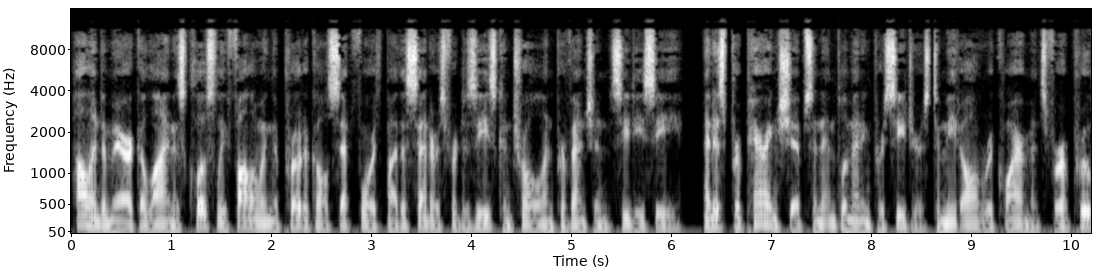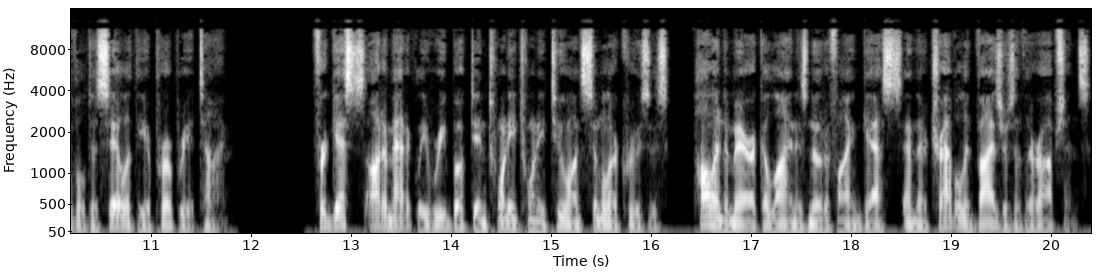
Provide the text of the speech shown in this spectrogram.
Holland America Line is closely following the protocol set forth by the Centers for Disease Control and Prevention (CDC) and is preparing ships and implementing procedures to meet all requirements for approval to sail at the appropriate time. For guests automatically rebooked in 2022 on similar cruises, Holland America Line is notifying guests and their travel advisors of their options.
